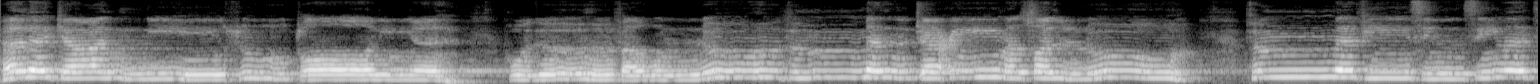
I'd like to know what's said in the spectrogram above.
هلك عني سلطانيه. خذوه فغلوه ثم الجحيم صلوه. ثم في سلسلة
